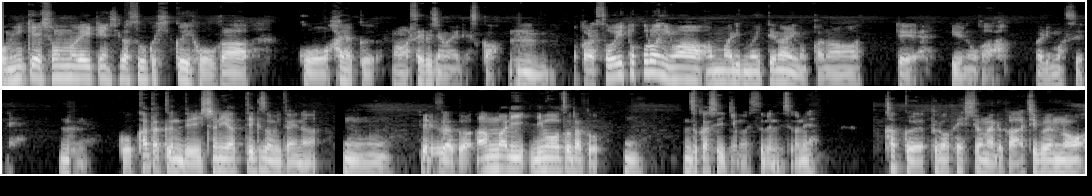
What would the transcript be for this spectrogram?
コミュニケーションのレイテンシがすごく低い方が、こう早く回せるじゃないですか。うん。だからそういうところにはあんまり向いてないのかなっていうのがありますよね。うん。こう肩組んで一緒にやっていくぞみたいなうんうん。フェーズだと、あんまりリモートだとうん難しい気もするんですよね。各プロフェッショナルが自分の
